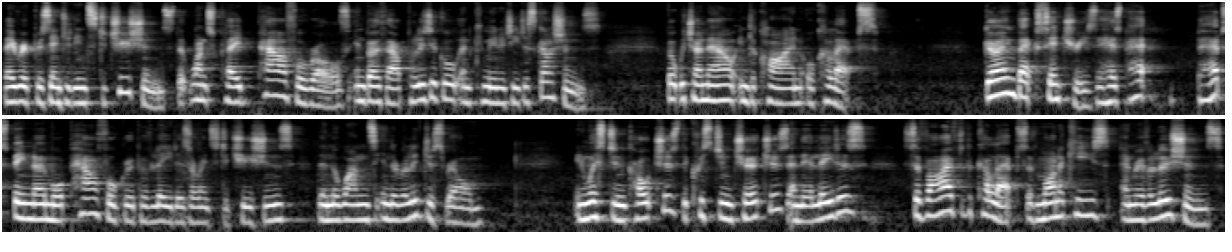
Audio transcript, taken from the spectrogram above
They represented institutions that once played powerful roles in both our political and community discussions, but which are now in decline or collapse. Going back centuries, there has perhaps been no more powerful group of leaders or institutions than the ones in the religious realm. In Western cultures, the Christian churches and their leaders survived the collapse of monarchies and revolutions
